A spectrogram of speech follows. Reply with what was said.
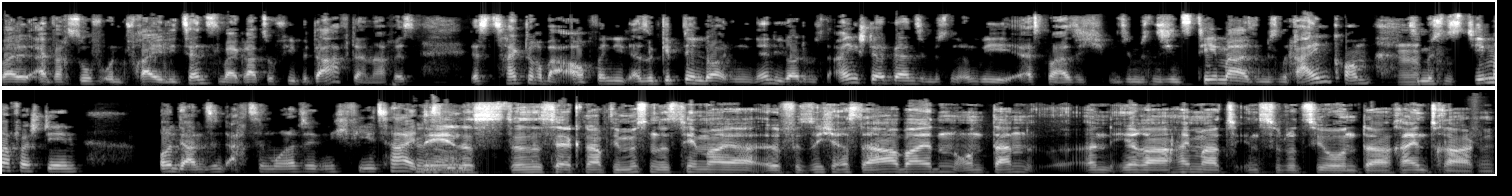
weil einfach so und freie Lizenzen, weil gerade so viel Bedarf danach ist. Das zeigt doch aber auch, wenn die, also gibt den Leuten, ne, die Leute müssen eingestellt werden, sie müssen irgendwie erstmal sich, sie müssen sich ins Thema, sie müssen reinkommen, ja. sie müssen das Thema verstehen. Und dann sind 18 Monate nicht viel Zeit. Nee, das, das ist sehr knapp. Die müssen das Thema ja äh, für sich erst erarbeiten und dann an ihrer Heimatinstitution da reintragen.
